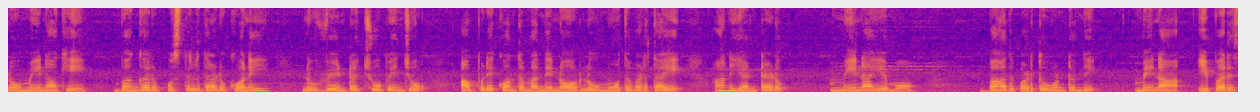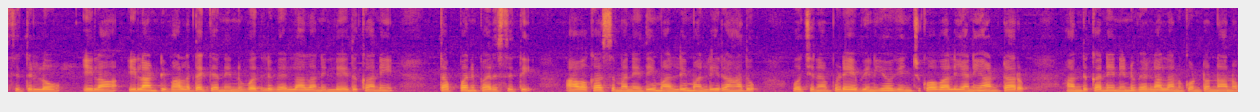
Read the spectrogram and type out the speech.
నువ్వు మీనాకి బంగారు పుస్తలు తడుకొని నువ్వేంటో చూపించు. అప్పుడే కొంతమంది నోర్లు మూతపడతాయి అని అంటాడు. మీనా ఏమో బాధపడుతూ ఉంటుంది. మీనా ఈ పరిస్థితుల్లో ఇలా ఇలాంటి వాళ్ళ దగ్గర నిన్ను వదిలి వెళ్ళాలని లేదు కానీ తప్పని పరిస్థితి. అవకాశం అనేది మళ్ళీ మళ్ళీ రాదు. వచ్చినప్పుడే వినియోగించుకోవాలి అని అంటారు. అందుకనే నేను వెళ్ళాలనుకుంటున్నాను.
